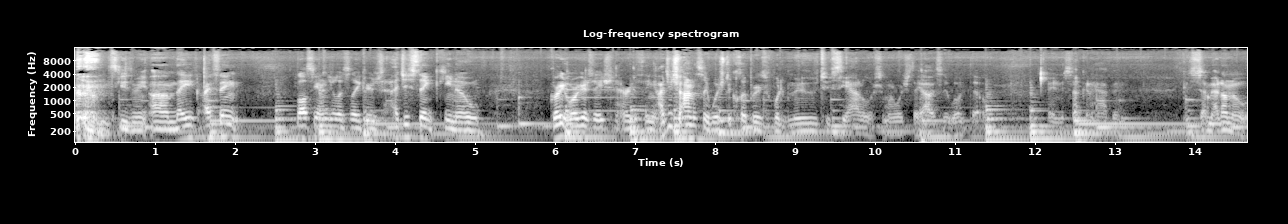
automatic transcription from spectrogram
excuse me. Um, they, I think Los Angeles Lakers. I just think you know great organization, everything. I just honestly wish the Clippers would move to Seattle or somewhere, which they obviously won't, though. And it's not going to happen. Cause, I mean, I don't know.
